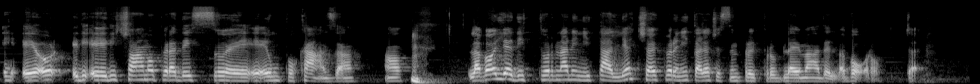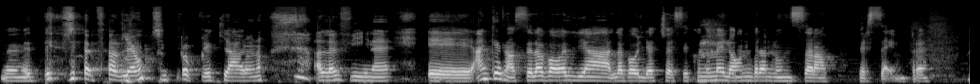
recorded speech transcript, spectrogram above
è, è, è diciamo per adesso è, un po' casa. No? La voglia di tornare in Italia c'è, però in Italia c'è sempre il problema del lavoro. Cioè, cioè, parliamoci proprio chiaro no? alla fine e anche no, se la voglia, la voglia c'è secondo me Londra non sarà per sempre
